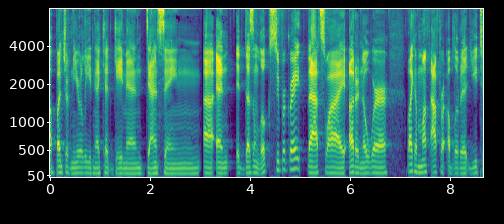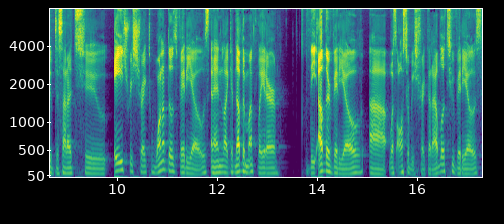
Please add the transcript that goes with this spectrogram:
a bunch of nearly naked gay men dancing, uh, and it doesn't look super great. That's why, out of nowhere, like a month after I uploaded, YouTube decided to age restrict one of those videos, and then like another month later, the other video uh, was also restricted. I uploaded two videos.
